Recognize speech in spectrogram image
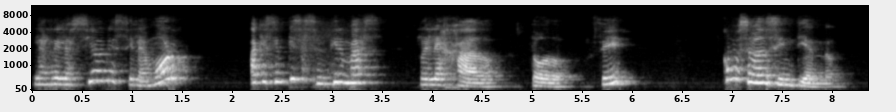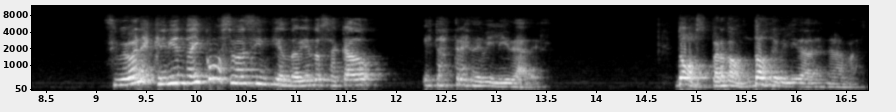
las relaciones, el amor, a que se empiece a sentir más relajado todo, ¿sí? ¿Cómo se van sintiendo? Si me van escribiendo ahí, ¿cómo se van sintiendo habiendo sacado estas tres debilidades? Dos, perdón, dos debilidades nada más.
